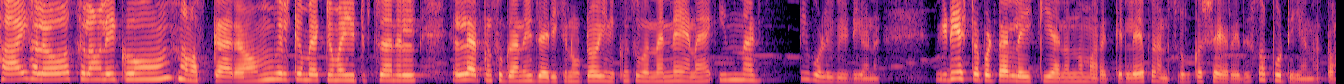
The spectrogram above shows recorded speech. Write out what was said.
ഹായ് ഹലോ അസ്സാം വലൈക്കും നമസ്കാരം welcome back to my YouTube channel എല്ലാവർക്കും സുഖമെന്ന് വിചാരിക്കണം കേട്ടോ. എനിക്കും സുഖം തന്നെയാണ്. ഇന്ന് അടിപൊളി വീഡിയോ ആണ്. വീഡിയോ ഇഷ്ടപ്പെട്ടാൽ ലൈക്ക് ചെയ്യാനൊന്നും മറക്കല്ലേ? ഫ്രണ്ട്സിലൊക്കെ ഷെയർ ചെയ്ത് സപ്പോർട്ട് ചെയ്യണം കേട്ടോ.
